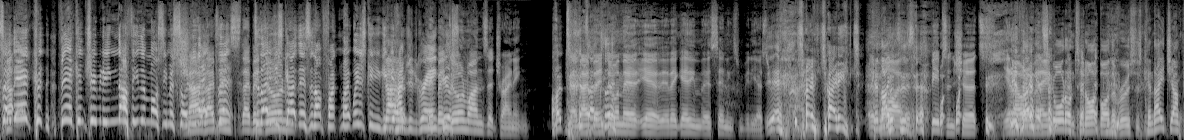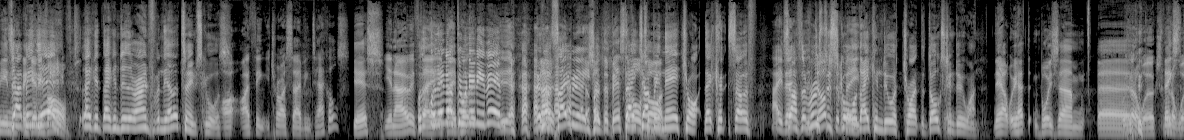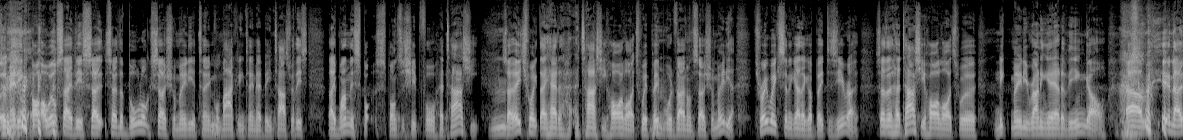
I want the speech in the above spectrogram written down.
So they're they're contributing nothing to Mossy Masood. No, they, they've been- they, they've been do they just doing- go, "There's an upfront, mate. We're just going to give you No, a hundred grand." They've been doing ones at training. Oh, and they've been doing their, yeah, they're getting, they're sending some videos. Yeah, training. training. They've they- got bibs and What- shirts. You know they what I get mean? scored on tonight by the Roosters, can they jump in Jump and in, get yeah. involved? They can they can do their own when the other team scores. I, I think you try saving tackles. Yes. You know, if Well, they, well, they're if not they doing put- any of them. Yeah. They're not saving any the best they of all jump time. in there. Try. They can, so if Hey, so if the, the Roosters score, been- they can do a try. The Dogs can do one. Now we have to, boys. Um, uh, We've gotta work- we've Thanks gotta work. Dometic. I, I will say this. So, so the Bulldogs social media team or marketing team had been tasked with this. They won this spo- sponsorship for Hitachi. Mm. So each week they had Hitachi highlights where people would vote on social media. Three weeks ago they got beat to zero. So the Hitachi highlights were Nick Meaney running out of the in goal. Um, you know,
